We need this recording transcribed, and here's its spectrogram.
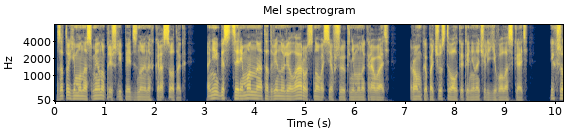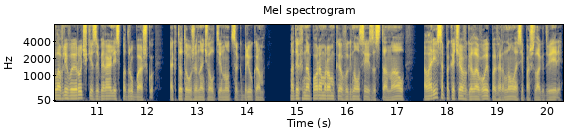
зато ему на смену пришли пять знойных красоток. Они бесцеремонно отодвинули Лару, снова севшую к нему на кровать. Ромка почувствовал, как они начали его ласкать. Их шаловливые ручки забирались под рубашку, а кто-то уже начал тянуться к брюкам. Под их напором Ромка выгнулся и застонал, а Лариса, покачав головой, повернулась и пошла к двери.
